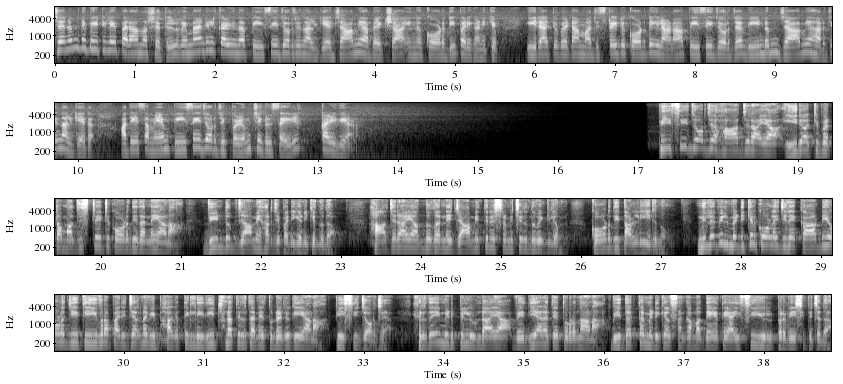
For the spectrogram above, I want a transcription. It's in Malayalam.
ജനം ഡിബേറ്റിലെ പരാമർശത്തിൽ റിമാൻഡിൽ കഴിയുന്ന പി സി ജോർജ് നൽകിയ ജാമ്യാപേക്ഷ ഇന്ന് കോടതി പരിഗണിക്കും. ഈരാറ്റുപേട്ട മജിസ്ട്രേറ്റ് കോടതിയിലാണ് പി സി ജോർജ് വീണ്ടും ജാമ്യ ഹർജി നൽകിയത്. അതേസമയം പി സി ജോർജ് ഇപ്പോഴും ചികിത്സയിൽ കഴിയുകയാണ്. പി സി ജോർജ് ഹാജരായ ഈരാറ്റുപേട്ട മജിസ്ട്രേറ്റ് കോടതി തന്നെയാണ് വീണ്ടും ജാമ്യഹർജി പരിഗണിക്കുന്നത്. ഹാജരായ അന്ന് തന്നെ ജാമ്യത്തിന് ശ്രമിച്ചിരുന്നുവെങ്കിലും കോടതി തള്ളിയിരുന്നു. നിലവിൽ മെഡിക്കൽ കോളേജിലെ കാർഡിയോളജി തീവ്ര പരിചരണ വിഭാഗത്തിൽ നിരീക്ഷണത്തിൽ തന്നെ തുടരുകയാണ് പി സി ജോർജ്. ഹൃദയമിടിപ്പിൽ ഉണ്ടായ വ്യതിയാനത്തെ തുടർന്നാണ് വിദഗ്ധ മെഡിക്കൽ സംഘം അദ്ദേഹത്തെ ഐ സിയുയിൽ പ്രവേശിപ്പിച്ചത്.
